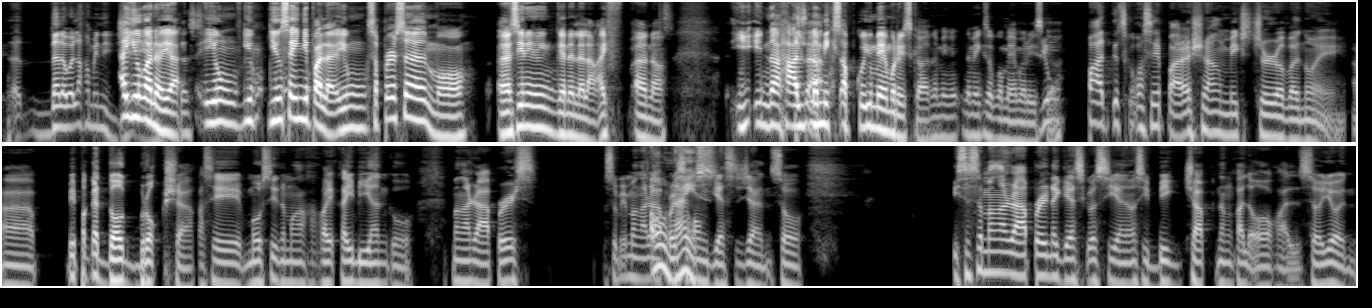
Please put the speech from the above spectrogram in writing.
uh, dalawa lang kami ni Jay. Ay, yung ano, yeah. Tas- Yung, yung, yung sa inyo pala, yung sa personal mo, ah, sino yung gano'n na lang? I, f- ano, i- i- nahalo, Sa- na-mix up ko yung memories ko. Na- Na-mix up ko memories ko. yung podcast ko kasi para siyang mixture of ano eh, ah, may pagka dog broke siya kasi mostly ng mga kaibigan ko, mga rappers. So may mga Oh, rappers nice. akong guest diyan. So isa sa mga rapper na guest ko si ano si Big Chop ng Caloocal. So yun,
